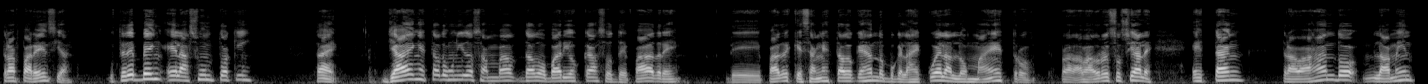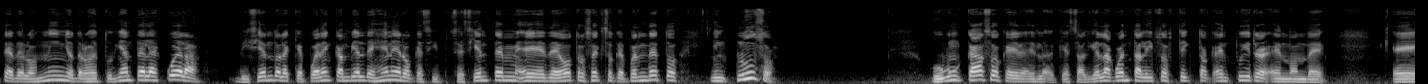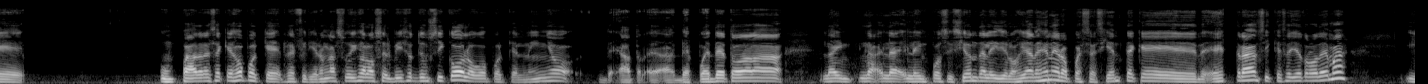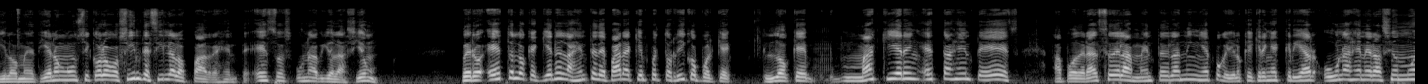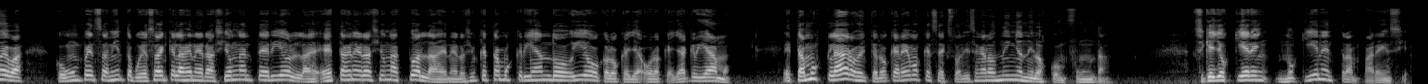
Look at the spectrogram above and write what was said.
transparencia. Ustedes ven el asunto aquí. Ya en Estados Unidos se han dado varios casos de padres, de padres que se han estado quejando porque las escuelas, los maestros, trabajadores sociales, están trabajando la mente de los niños, de los estudiantes de la escuela, diciéndoles que pueden cambiar de género, que si se sienten eh, de otro sexo, que pueden de esto, incluso Hubo un caso que, salió en la cuenta Lips of TikTok en Twitter en donde eh, un padre se quejó porque refirieron a su hijo a los servicios de un psicólogo porque el niño, después de toda la, la, imposición de la ideología de género, pues se siente que es trans y qué sé yo, todo lo demás, y lo metieron a un psicólogo sin decirle a los padres, gente, eso es una violación. Pero esto es lo que quieren la gente de para aquí en Puerto Rico porque lo que más quieren esta gente es apoderarse de las mentes de las niñas, porque ellos lo que quieren es criar una generación nueva con un pensamiento, porque ellos saben que la generación anterior, esta generación actual, la generación que estamos criando hijos, que que ya, o los que ya criamos, estamos claros en que no queremos que sexualicen a los niños ni los confundan. Así que ellos quieren, no quieren transparencia.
